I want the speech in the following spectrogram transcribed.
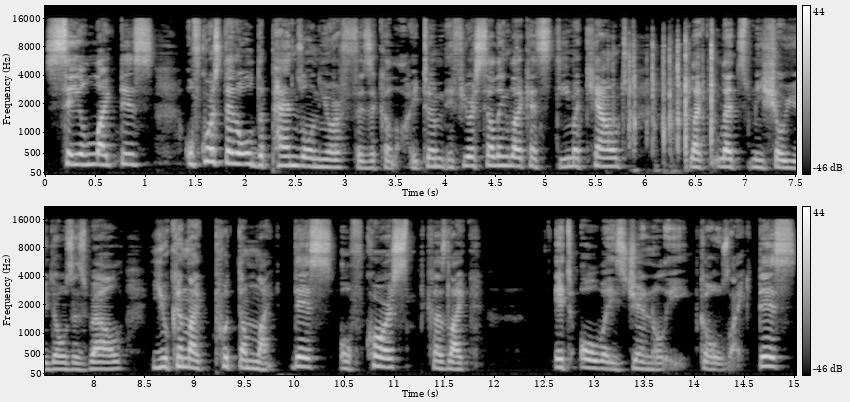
sale like this. Of course, that all depends on your physical item. If you're selling like a Steam account, like let me show you those as well. You can like put them like this, of course, because like it always generally goes like this.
